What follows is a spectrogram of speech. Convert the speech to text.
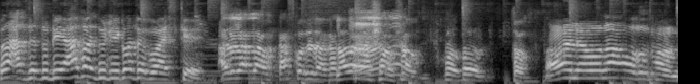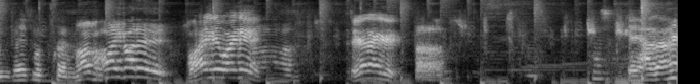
তোর আজকে দুটি আস আর দুটি করে দেবো আজকে। আরে লাও কাজ করতে দাও লাও সব সব ভয় করে ভয় নেই ভয় নেই। আমি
